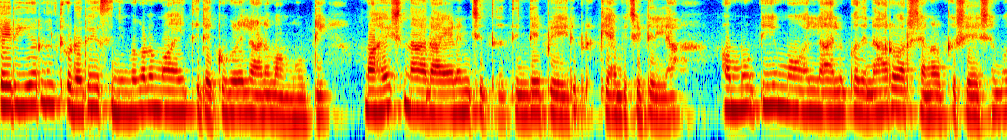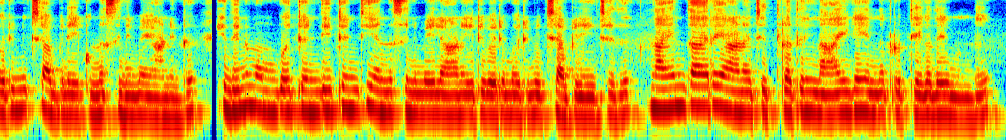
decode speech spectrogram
കരിയറിൽ തുടരെ സിനിമകളുമായി തിരക്കുകളിലാണ് മമ്മൂട്ടി. മഹേഷ് നാരായണൻ ചിത്രത്തിന്റെ പേര് പ്രഖ്യാപിച്ചിട്ടില്ല. മമ്മൂട്ടിയും മോഹൻലാലും പതിനാറ് വർഷങ്ങൾക്ക് ശേഷം ഒരുമിച്ച് അഭിനയിക്കുന്ന സിനിമയാണിത്. ഇതിനു മുമ്പ് ട്വന്റി ട്വന്റി എന്ന സിനിമയിലാണ് ഇരുവരും ഒരുമിച്ച് അഭിനയിച്ചത്. നയൻതാരയാണ് ചിത്രത്തിൽ നായിക എന്ന പ്രത്യേകതയുമുണ്ട്.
